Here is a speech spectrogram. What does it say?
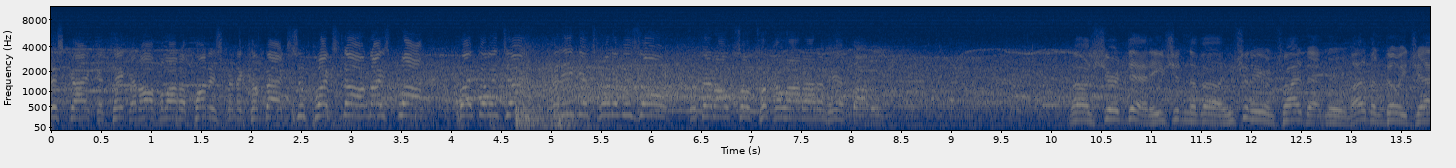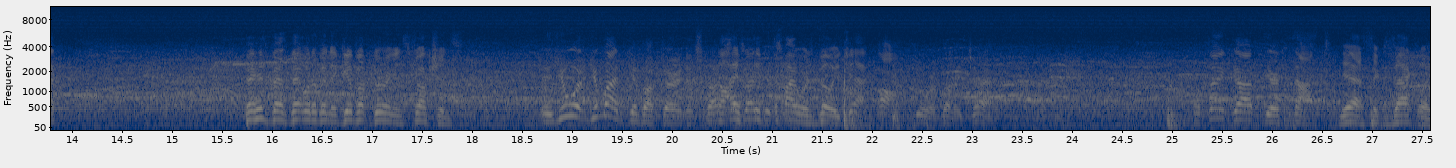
This guy can take an awful lot of punishment and come back. Suplex now. Nice block by Billy Jack. And he gets one of his own. But that also took a lot out of him, Bobby. Well, sure did. He shouldn't have. Uh, he shouldn't have even tried that move. I'd have been Billy Jack. But his best bet would have been to give up during instructions. You would, you might give up during No, instructions. if, if, if I was Billy Jack. Oh, you were Billy Jack. Well, thank God you're not. Yes, exactly.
